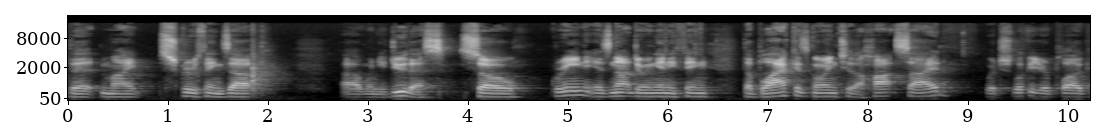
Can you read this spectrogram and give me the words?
that might screw things up uh, when you do this. So green is not doing anything. The black is going to the hot side, which look at your plug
